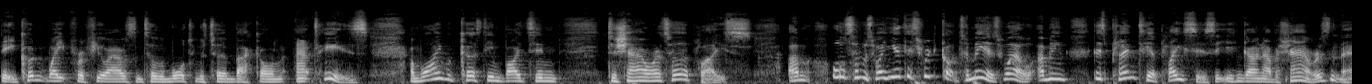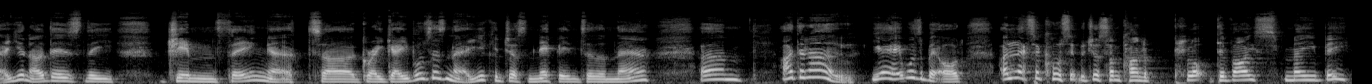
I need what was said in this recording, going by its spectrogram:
that he couldn't wait for a few hours until the water was turned back on at his? And why would Kirsty invite him to shower at her place? Um, also, as well, yeah, this really got to me as well. I mean, there's plenty of places that you can go and have a shower, isn't there? You know, there's the gym thing at uh, Grey Gables, isn't there? You could just nip into them there. Um, I don't know. Yeah, it was a bit odd. Unless, of course, it was just some kind of plot device, maybe.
